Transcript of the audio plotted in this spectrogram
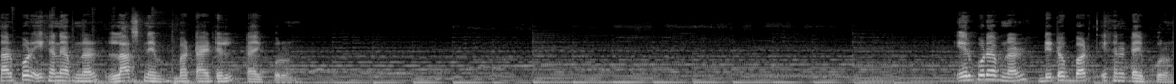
তারপর এখানে আপনার লাস্ট নেম বা টাইটেল টাইপ করুন। এরপরে আপনার ডেট অফ বার্থ এখানে টাইপ করুন।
